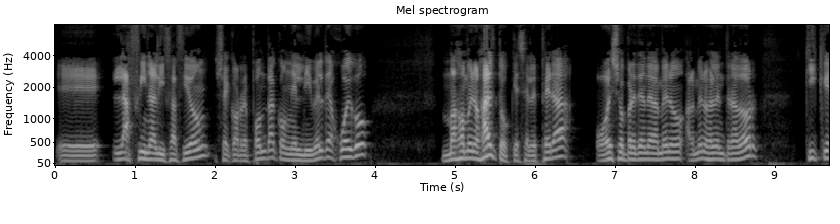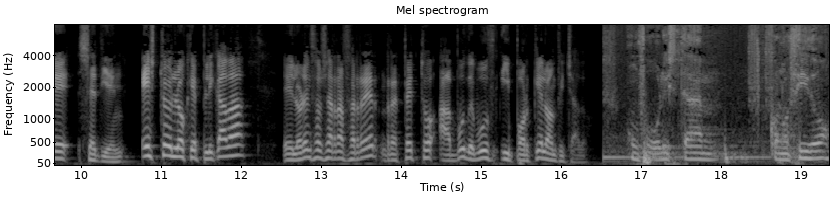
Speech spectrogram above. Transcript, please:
eh, la finalización se corresponda con el nivel de juego más o menos alto que se le espera, o eso pretende al menos, al menos el entrenador, Quique Setién. Esto es lo que explicaba eh, Lorenzo Serra Ferrer respecto a Budebuz y por qué lo han fichado. Un futbolista conocido,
